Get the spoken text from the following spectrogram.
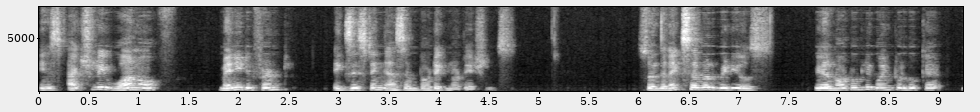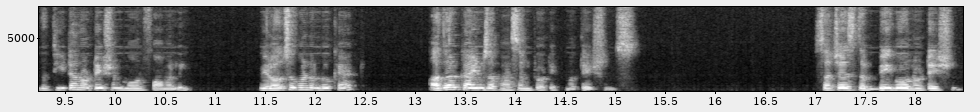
is actually one of many different existing asymptotic notations. So in the next several videos, we are not only going to look at the theta notation more formally, we are also going to look at other kinds of asymptotic notations, such as the big O notation,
